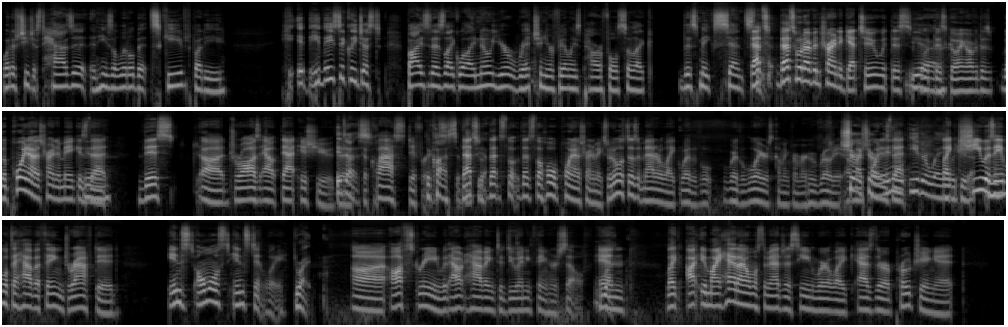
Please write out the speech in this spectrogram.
What if she just has it and he's a little bit skeeved, but he he, it, he basically just buys it as like, well, I know you're rich and your family's powerful, so like this makes sense. That's that's what I've been trying to get to with this Yeah. with this going over this. The point I was trying to make is Yeah. that this uh, draws out that issue. The, does. the class difference. The class difference, That's yeah. that's the that's the whole point I was trying to make. So it almost doesn't matter like whether the, where the lawyer's coming from or who wrote it. Sure, My sure. point is Any- that either way it like would do that. Mm-hmm. she was able to have a thing drafted, inst- almost instantly. right. Uh, off screen without having to do anything herself. And like I, in my head, I almost imagine a scene where like as they're approaching it,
